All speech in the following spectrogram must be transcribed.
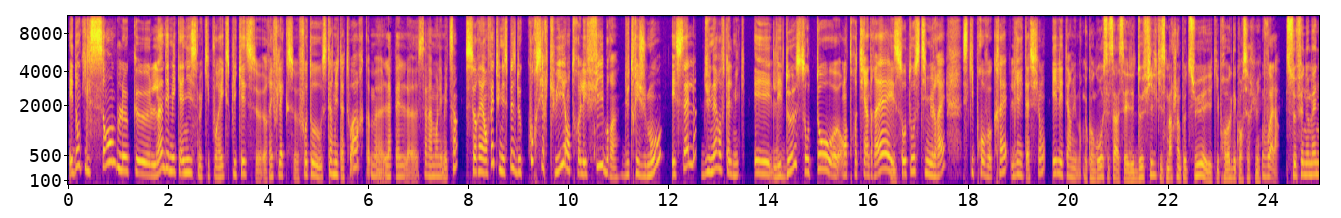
Et donc il semble que l'un des mécanismes qui pourrait expliquer ce réflexe photosternutatoire, comme l'appellent savamment les médecins, serait en fait une espèce de court-circuit entre les fibres du trijumeau et celle du nerf ophtalmique. Et les deux s'auto-entretiendraient et Mm. s'auto-stimuleraient, ce qui provoquerait l'irritation et l'éternuement. Donc en gros, c'est ça, c'est les deux fils qui se marchent un peu dessus et qui provoquent des courts-circuits. Voilà. Ce phénomène,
